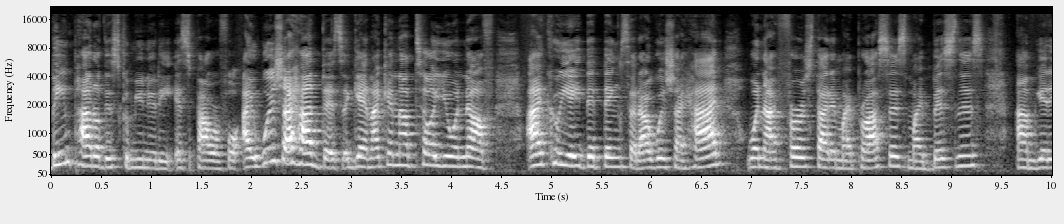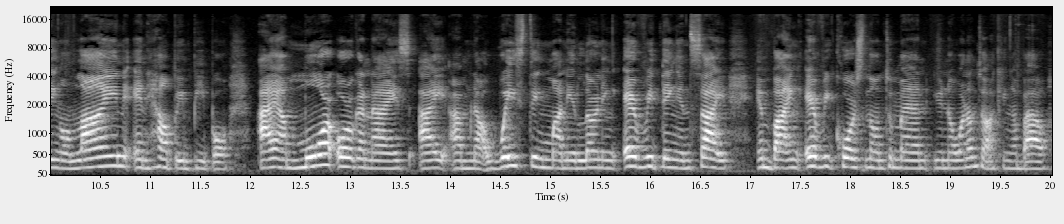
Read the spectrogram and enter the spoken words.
being part of this community is powerful. I wish I had this. Again, I cannot tell you enough. I create the things that I wish I had when I first started my process, my business, um, getting online and helping people. I am more organized. I am not wasting money learning everything inside and buying every course known to man. You know what I'm talking about.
